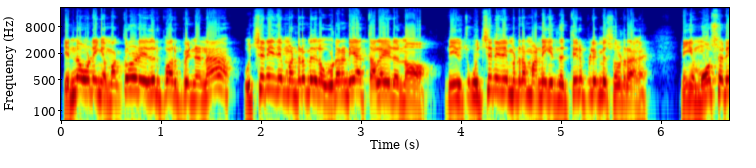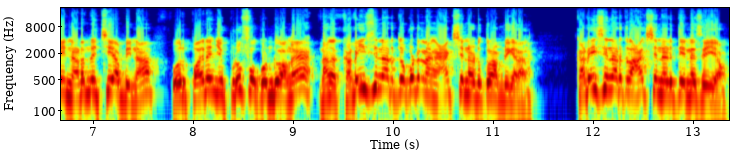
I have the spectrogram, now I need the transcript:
என்ன ஒண்ணு? இங்க மக்களோட எதிர்பார்ப்பு என்னன்னா உச்சநீதிமன்றம் இதுல உடனடியா தலையிடணும். நீ உச்சநீதிமன்றம் அன்னைக்கு இந்த தீர்ப்புலயுமே சொல்றாங்க. நீங்க மோசடி நடந்துச்சு அப்படின்னா ஒரு பதினஞ்சு ப்ரூஃபை கொண்டு வாங்க. நாங்க கடைசி நேரத்தில் கூட நாங்க ஆக்ஷன் எடுக்கிறோம் அப்படிங்கிறாங்க. கடைசி நேரத்தில் ஆக்ஷன் எடுத்து என்ன செய்யும்?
